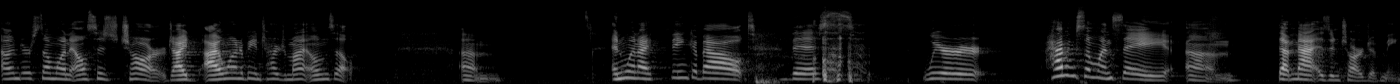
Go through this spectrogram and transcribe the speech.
under someone else's charge. I, I want to be in charge of my own self. Um, and when I think about this, we're having someone say um, that Matt is in charge of me.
